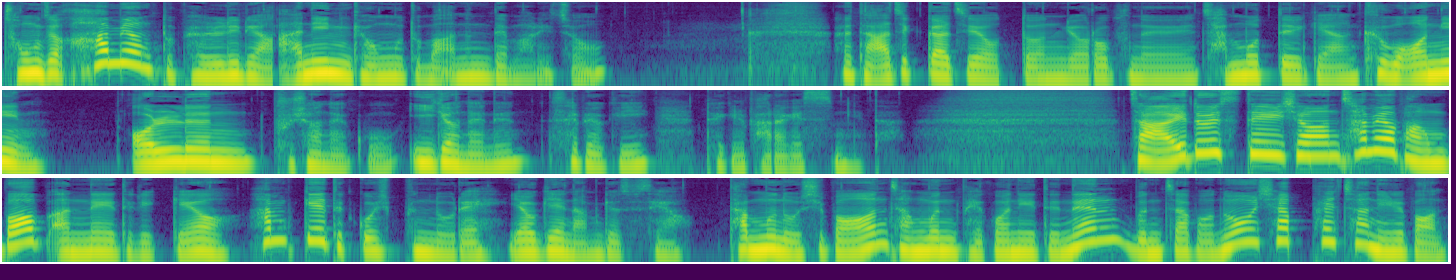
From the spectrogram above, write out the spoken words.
정작 하면 또 별일이 아닌 경우도 많은데 말이죠. 하여튼 아직까지 어떤 여러분을 잠 못 들게 한 그 원인 얼른 부셔내고 이겨내는 새벽이 되길 바라겠습니다. 자, 아이돌 스테이션 참여 방법 안내해 드릴게요. 함께 듣고 싶은 노래 여기에 남겨주세요. 단문 50원, 장문 100원이 드는 문자번호 샵 8001번,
